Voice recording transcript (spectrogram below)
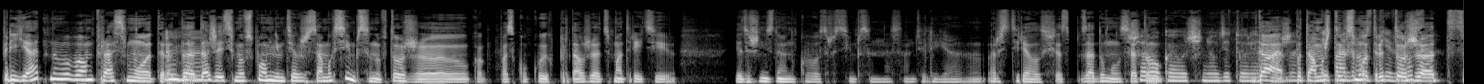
приятного вам просмотра. Угу. Да, даже если мы вспомним тех же самых Симпсонов, тоже, э, как, поскольку их продолжают смотреть и я даже не знаю, на какой возраст Симпсон, на самом деле. Я растерялась сейчас, задумалась Широкая о том... Широкая очень аудитория. Да, тоже. потому и что их смотрят тоже от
